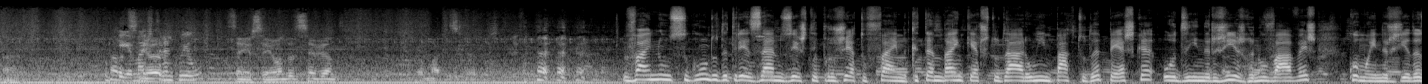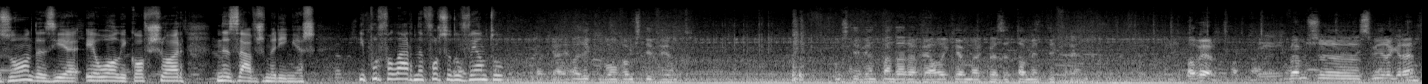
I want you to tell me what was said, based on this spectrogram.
Mar Porque de é mais senhoras. tranquilo? Sem, sem onda e sem vento. É o mar de senhoras. Vai no segundo de três anos este projeto FAME, que também quer estudar o impacto da pesca ou de energias renováveis, como a energia das ondas e a eólica offshore, nas aves marinhas. E por falar na força do vento, Ok, olha que bom, vamos ter vento. Vamos ter vento para andar a vela, que é uma coisa totalmente diferente. Alberto, vamos eh, subir a grande?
